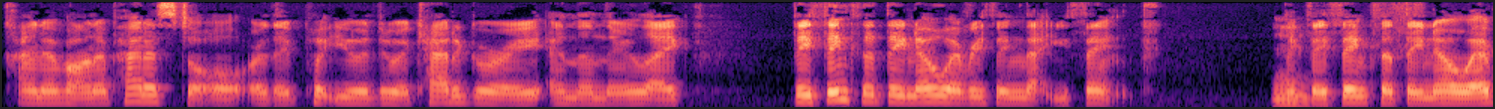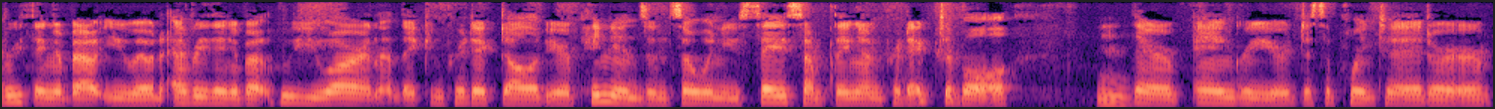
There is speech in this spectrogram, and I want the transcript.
kind of on a pedestal or they put you into a category and then they're like they think that they know everything that you think mm. like they think that they know everything about you and everything about who you are and that they can predict all of your opinions and so when you say something unpredictable mm. they're angry or disappointed or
